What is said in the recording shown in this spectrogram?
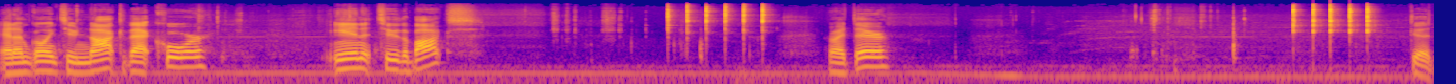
and I'm going to knock that core into the box. Right there. Good.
